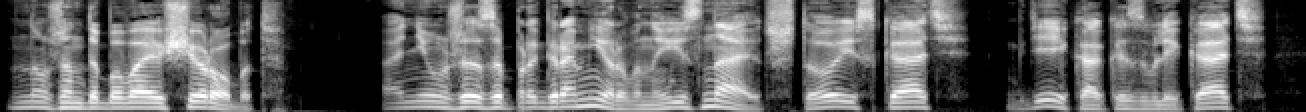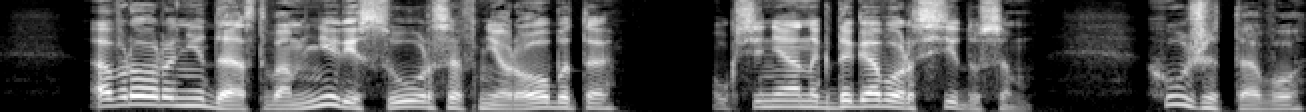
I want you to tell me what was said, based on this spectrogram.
«Нужен добывающий робот. Они уже запрограммированы и знают, что искать, где и как извлекать. Аврора не даст вам ни ресурсов, ни робота. У ксенианок договор с Сидусом. Хуже того,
